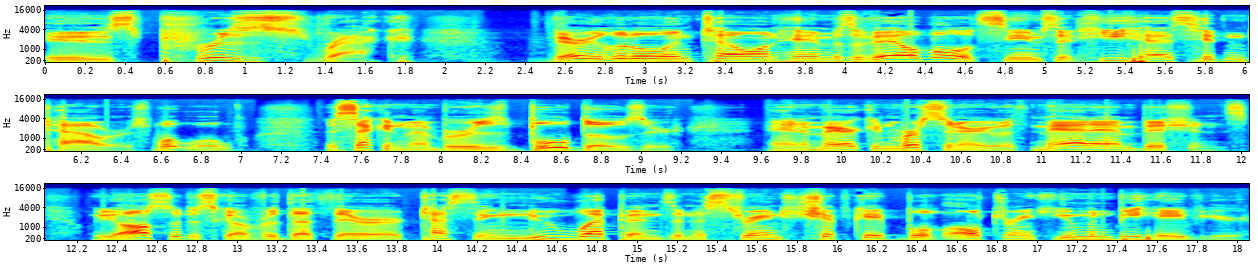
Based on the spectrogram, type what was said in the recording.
is Prizrak, very little intel on him is available. It seems that he has hidden powers. Whoa, whoa. The second member is Bulldozer, an American mercenary with mad ambitions. We also discovered that they are testing new weapons and a strange chip capable of altering human behavior.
